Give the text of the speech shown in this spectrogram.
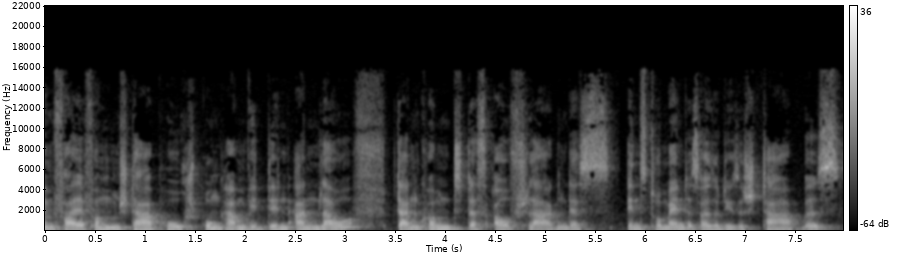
Im Fall vom Stabhochsprung haben wir den Anlauf, dann kommt das Aufschlagen des Instrumentes, also dieses Stabes.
